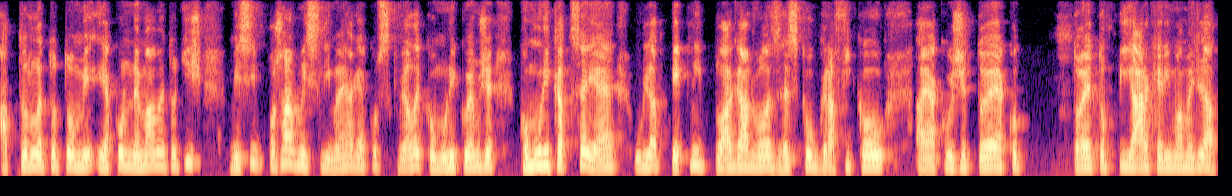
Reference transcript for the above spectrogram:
a tohle toto my jako nemáme totiž, my si pořád myslíme, jak jako skvěle komunikujeme, že komunikace je udělat pěkný plagát vole, s hezkou grafikou a jako, že to je jako to je to PR, který máme dělat.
